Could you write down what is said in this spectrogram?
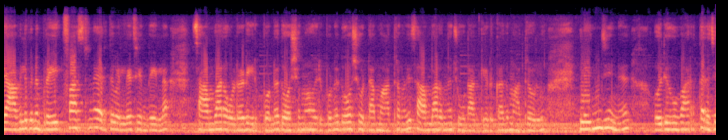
രാവിലെ പിന്നെ ബ്രേക്ക്ഫാസ്റ്റിന്റെ കാര്യത്തിൽ വലിയ ചിന്തയില്ല. സാമ്പാർ ഓൾറെഡി ഇരിപ്പുണ്ട് ദോശമാവ് ഇരിപ്പുണ്ട്. ദോശ ഇട്ടാൽ മാത്രം മതി. സാമ്പാർ ഒന്ന് ചൂടാക്കി എടുക്കുക അത് മാത്രമേ ഉള്ളൂ. ലഞ്ചിന് ഒരു വറുത്തരച്ച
